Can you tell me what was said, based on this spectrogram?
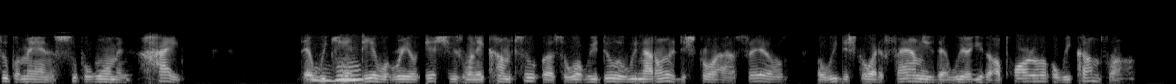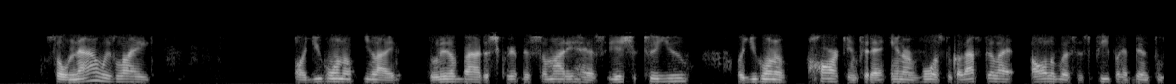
Superman and Superwoman hype that mm-hmm. we can't mm-hmm. deal with real issues when they come to us. So what we do is we not only destroy ourselves, but we destroy the families that we're either a part of or we come from. So now it's like, are you gonna like live by the script that somebody has issued to you, or you gonna hearken to that inner voice? Because I feel like all of us as people have been through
